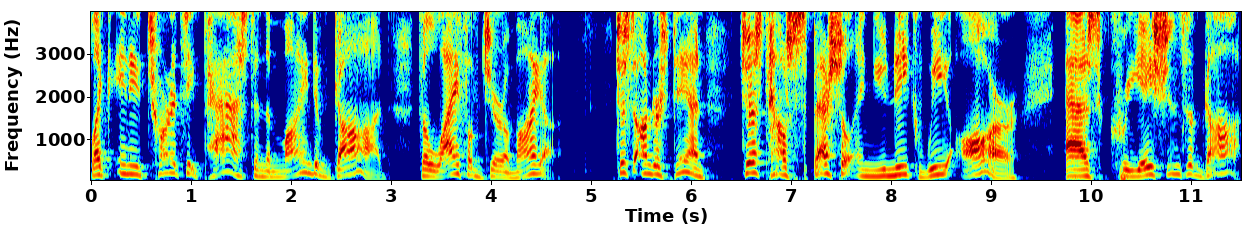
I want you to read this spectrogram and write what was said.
like in eternity past, in the mind of God, the life of Jeremiah. Just to understand, just how special and unique we are as creations of God.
